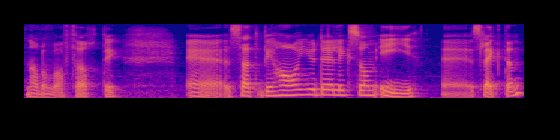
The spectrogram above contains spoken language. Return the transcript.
när de var 40. Eh, så att vi har ju det liksom i eh, släkten.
